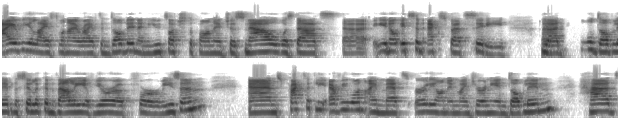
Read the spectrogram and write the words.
I realized when I arrived in Dublin, and you touched upon it just now, was that, uh, you know, it's an expat city. Yeah. Uh, Dublin, the Silicon Valley of Europe for a reason. And practically everyone I met early on in my journey in Dublin had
